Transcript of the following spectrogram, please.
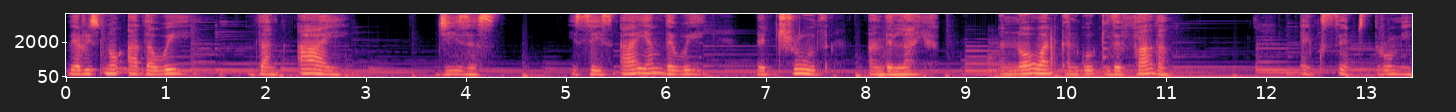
there is no other way than I, Jesus. He says, I am the way, the truth, and the life. And no one can go to the Father except through me.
